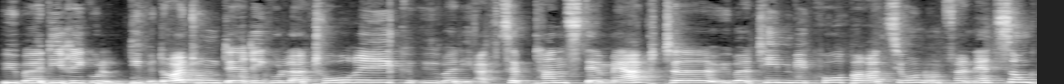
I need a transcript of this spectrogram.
über die, Regul die Bedeutung der Regulatorik, über die Akzeptanz der Märkte, über Themen wie Kooperation und Vernetzung.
